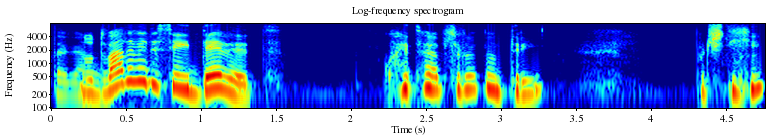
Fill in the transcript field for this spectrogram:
Така. Но 2,99, което е абсолютно 3, почти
